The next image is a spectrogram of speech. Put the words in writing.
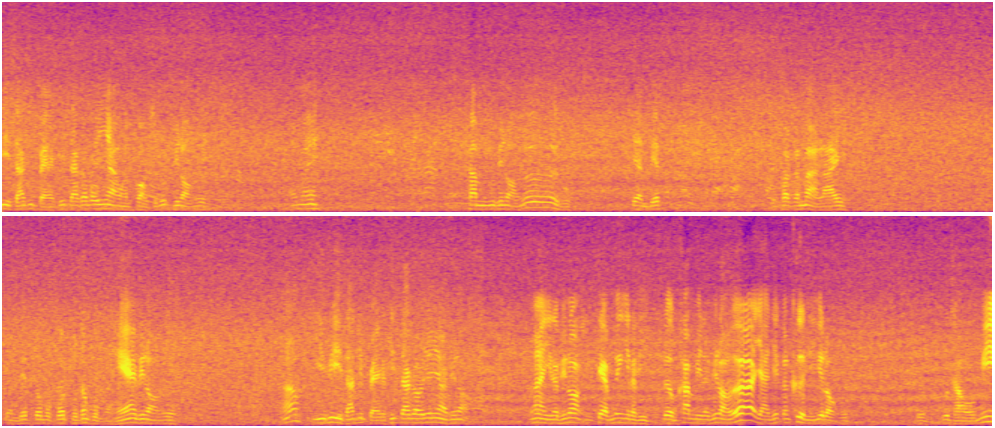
ยี่38ติบแปดตากันไปยาวๆหันกล่องสะดุดพี่น้องเอ้ยเอาไหมคำอยู่พี่น้องเอ้ยเสียเด็ดเป็นพักกันมาหลายเส้นเด็ดตัวบกดผุดทั้งผุดกับแห่พี่น้องเลยเอ้าอีพี่สามสิบแปดกับทิศตาเราเยอะๆพี่น้องมาอีกแล้วพี่น้องแก้มนึงอีล้วพี่เริ่มค่ำมีแล้วพี่น้องเอออย่าเช็ดกลางคืนนี่ยี่หรอกผู้ผู้ผู้เฒ่ามี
